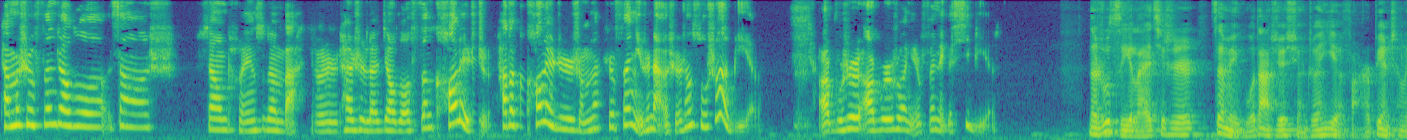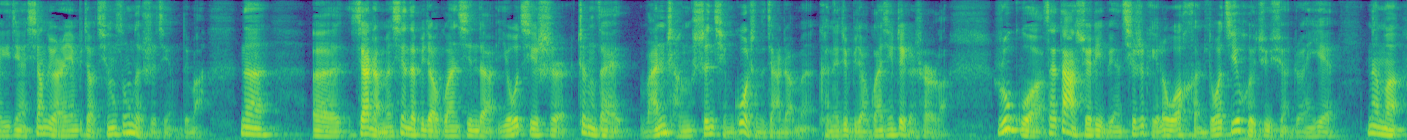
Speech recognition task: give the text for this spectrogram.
他们是分叫做像像普林斯顿吧，就是他是来叫做分 college，他的 college 是什么呢？是分你是哪个学生宿舍毕业的，而不是而不是说你是分哪个系毕业的。那如此一来，其实在美国大学选专业反而变成了一件相对而言比较轻松的事情，对吧？那。呃，家长们现在比较关心的，尤其是正在完成申请过程的家长们，肯定就比较关心这个事儿了。如果在大学里边，其实给了我很多机会去选专业，那么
